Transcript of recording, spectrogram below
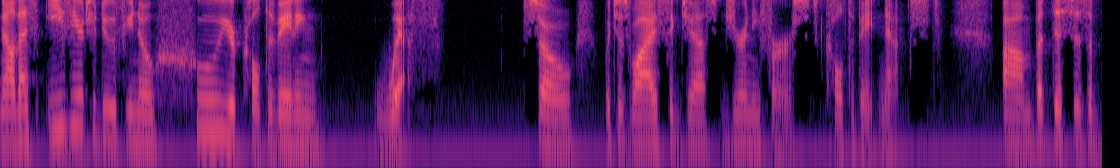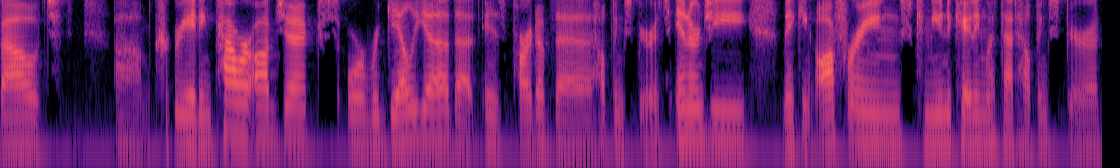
Now, that's easier to do if you know who you're cultivating with. So, which is why I suggest journey first, cultivate next. Um, but this is about um, creating power objects or regalia that is part of the helping spirit's energy, making offerings, communicating with that helping spirit.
